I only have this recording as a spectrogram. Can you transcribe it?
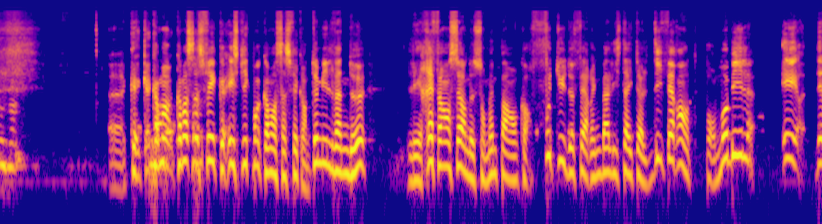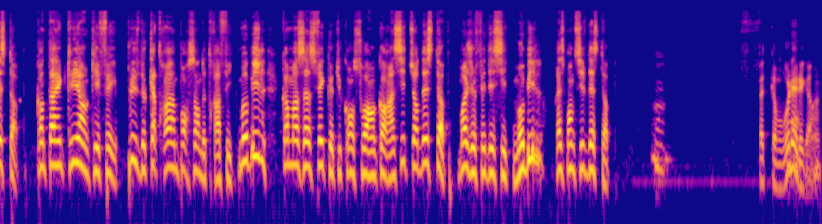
Mhm. Euh, comment, comment ça se fait Explique-moi comment ça se fait qu'en 2022, les référenceurs ne sont même pas encore foutus de faire une balise title différente pour mobile et desktop. Quand tu as un client qui fait plus de 80% de trafic mobile, comment ça se fait que tu conçois encore un site sur desktop? Moi, je fais des sites mobiles, responsive desktop. Hmm. Faites comme vous voulez, les gars. Hein.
